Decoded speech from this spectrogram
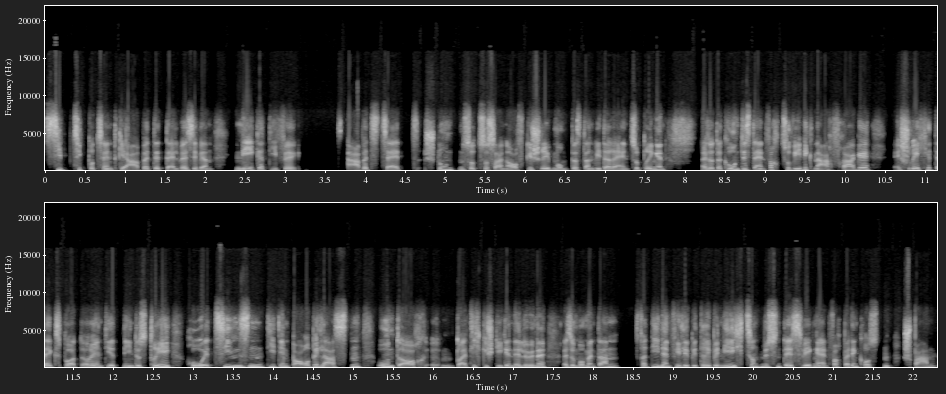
70 Prozent gearbeitet. Teilweise werden negative Arbeitszeitstunden sozusagen aufgeschrieben, um das dann wieder reinzubringen. Also der Grund ist einfach zu wenig Nachfrage, Schwäche der exportorientierten Industrie, hohe Zinsen, die den Bau belasten und auch ähm, deutlich gestiegene Löhne. Also momentan verdienen viele Betriebe nichts und müssen deswegen einfach bei den Kosten sparen.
